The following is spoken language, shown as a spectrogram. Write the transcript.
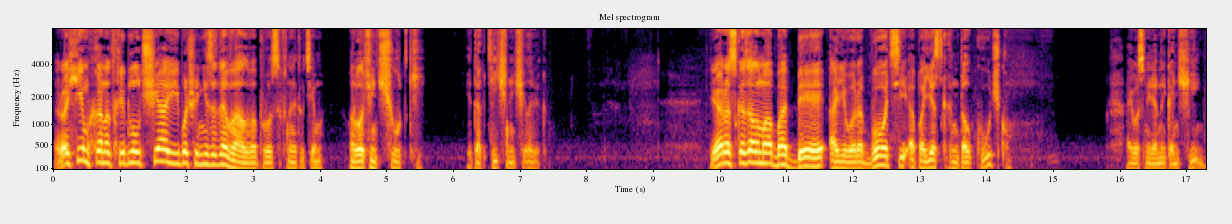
Рахим хан отхлебнул чаю и больше не задавал вопросов на эту тему. Он был очень чуткий и тактичный человек. Я рассказал ему о Бабе, о его работе, о поездках на толкучку, о его смиренной кончине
